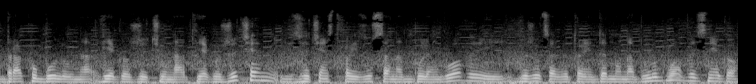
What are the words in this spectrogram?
braku bólu na, w jego życiu nad jego życiem i zwycięstwo Jezusa nad bólem głowy i wyrzuca ewentualnie demona bólu głowy z niego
